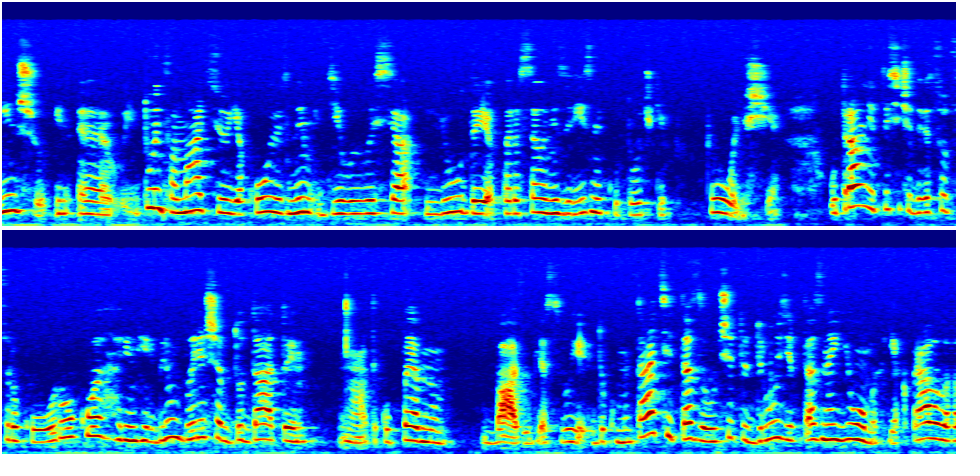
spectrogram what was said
іншу е, ту інформацію, якою з ним ділилися люди, переселені з різних куточків Польщі. У травні 1940 року Рінгельблюм вирішив додати таку певну базу для своєї документації та залучити друзів та знайомих, як правило,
